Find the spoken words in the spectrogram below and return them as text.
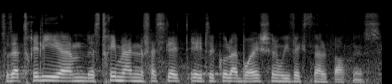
So that really um, streamline and facilitate the collaboration with external partners.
